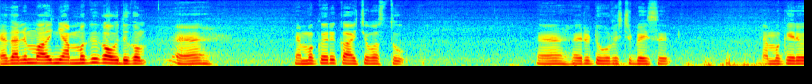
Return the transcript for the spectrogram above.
ഏതായാലും അത് ഞമ്മക്ക് കൗതുകം നമുക്കൊരു കാഴ്ച വസ്തു ഒരു ടൂറിസ്റ്റ് പ്ലേസ് നമുക്കൊരു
